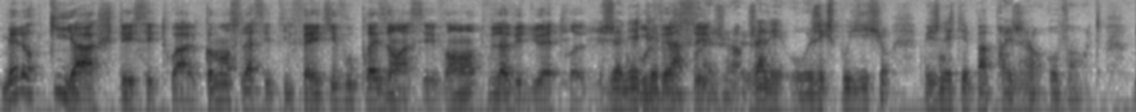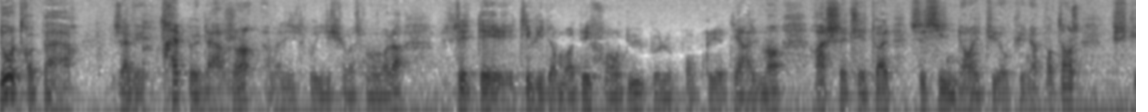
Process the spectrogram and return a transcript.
Mais alors, qui a acheté ces toiles? Comment cela s'est-il fait? Étiez-vous présent à ces ventes? Vous avez dû être Je n'étais pas bouleversé. présent. J'allais aux expositions, mais je n'étais pas présent aux ventes. D'autre part, j'avais très peu d'argent à ma disposition à ce moment-là. C'était évidemment défendu que le propriétaire allemand rachète les toiles. Ceci n'aurait eu aucune importance, puisque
